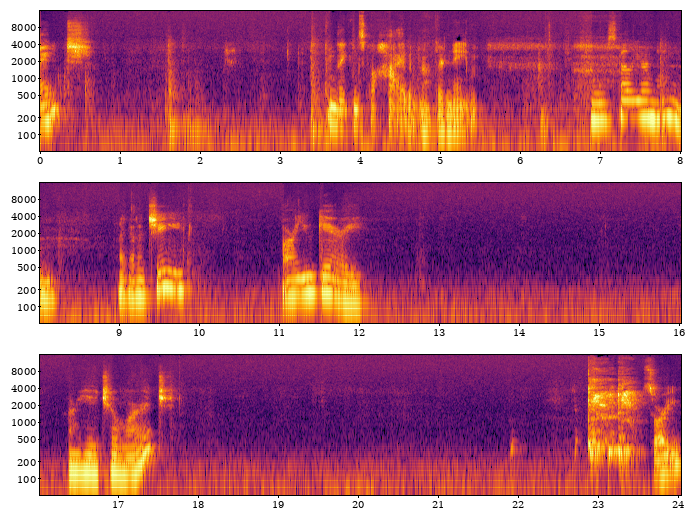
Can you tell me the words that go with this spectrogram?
H? They can spell high, but not their name. Can you spell your name? I got a G. Are you Gary? Are you George? Sorry.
